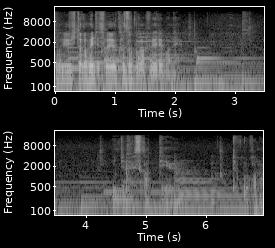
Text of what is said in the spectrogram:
そういう人が増えてそういう家族が増えればねいいんじゃないですかっていうところかな。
